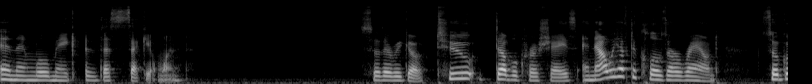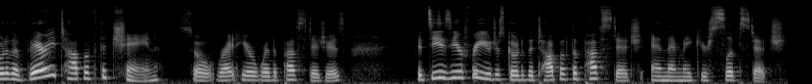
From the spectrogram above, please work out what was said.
and then we'll make the second one. So there we go, two double crochets, and now we have to close our round. So go to the very top of the chain, so right here where the puff stitch is. If it's easier for you, just go to the top of the puff stitch and then make your slip stitch.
